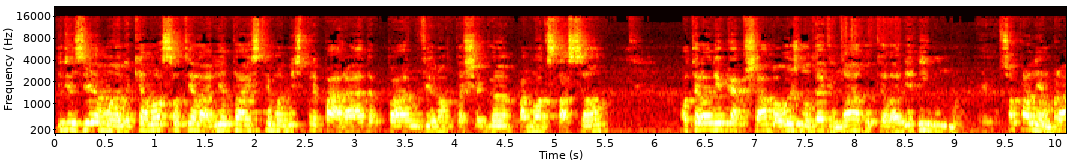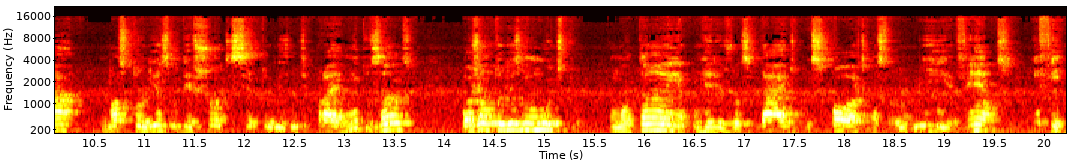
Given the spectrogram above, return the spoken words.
e dizer, Amanda, que a nossa hotelaria está extremamente preparada para o verão que está chegando, para a nova estação. A hotelaria capixaba hoje não deve nada, hotelaria nenhuma. É, só para lembrar, nosso turismo deixou de ser turismo de praia há muitos anos, hoje é um turismo múltiplo, com montanha, com religiosidade, com esporte, gastronomia, eventos, enfim.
